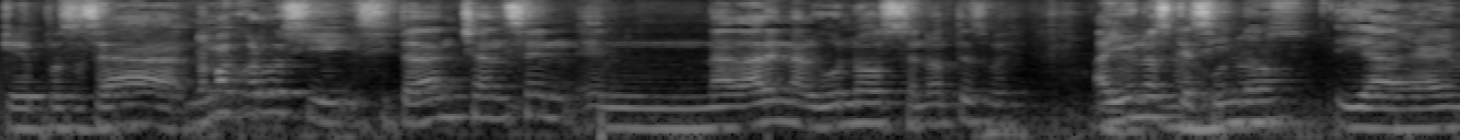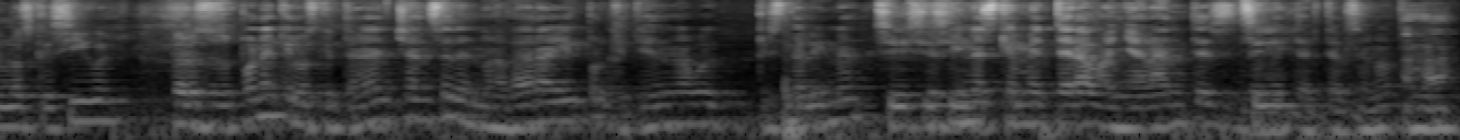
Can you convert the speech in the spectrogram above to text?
Que pues, o sea, no me acuerdo si, si te dan chance en, en nadar en algunos cenotes, güey. Hay unos que sí, no. Y hay unos que sí, güey. Pero se supone que los que te dan chance de nadar ahí porque tienen agua cristalina, Sí, sí, te sí. tienes que meter a bañar antes Sí. de meterte al cenote. Ajá.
